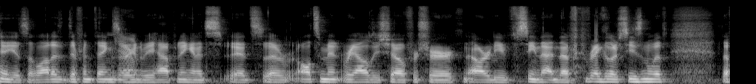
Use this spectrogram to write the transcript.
it's a lot of different things yeah. that are going to be happening, and it's it's an ultimate reality show for sure. I already seen that in the regular season with the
